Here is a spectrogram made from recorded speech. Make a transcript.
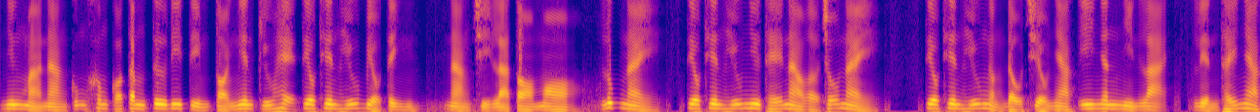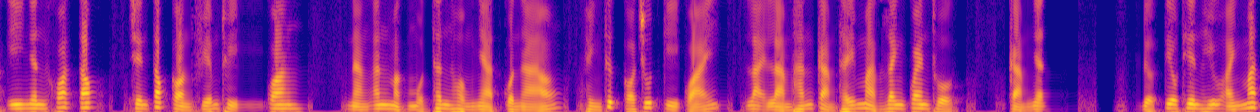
Nhưng mà nàng cũng không có tâm tư đi tìm tòi nghiên cứu hệ tiêu thiên hữu biểu tình, nàng chỉ là tò mò, lúc này, tiêu thiên hữu như thế nào ở chỗ này. Tiêu thiên hữu ngẩng đầu chiều nhạc y nhân nhìn lại, liền thấy nhạc y nhân khoát tóc, trên tóc còn phiếm thủy quang. Nàng ăn mặc một thân hồng nhạt quần áo, hình thức có chút kỳ quái, lại làm hắn cảm thấy mạc danh quen thuộc. Cảm nhận được tiêu thiên hữu ánh mắt,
